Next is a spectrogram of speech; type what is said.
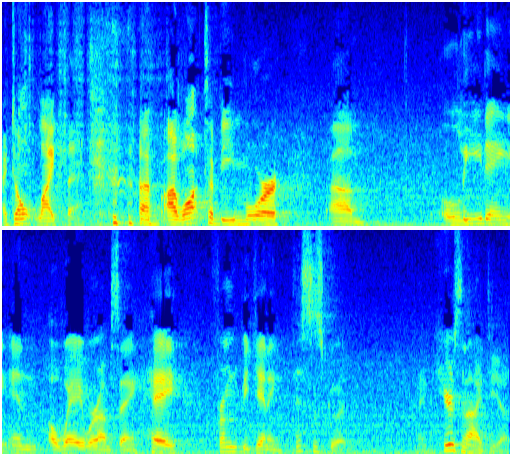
I don't like that. I want to be more um, leading in a way where I'm saying, hey, from the beginning, this is good. And here's an idea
